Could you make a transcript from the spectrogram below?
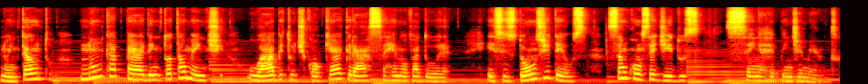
No entanto, nunca perdem totalmente o hábito de qualquer graça renovadora. Esses dons de Deus são concedidos sem arrependimento.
